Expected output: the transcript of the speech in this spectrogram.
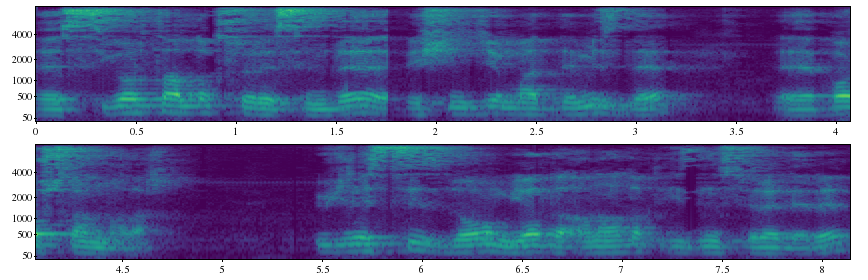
E, sigortalılık süresinde 5. maddemiz de e, borçlanmalar. Ücretsiz doğum ya da analık izni süreleri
